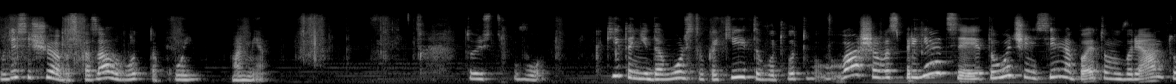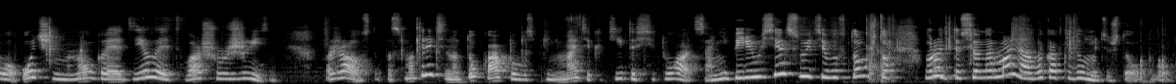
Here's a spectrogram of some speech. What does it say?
Вот здесь еще я бы сказала вот такой момент. То есть вот какие-то недовольства, какие-то вот, вот ваше восприятие, это очень сильно по этому варианту очень многое делает вашу жизнь. Пожалуйста, посмотрите на то, как вы воспринимаете какие-то ситуации. А не переусердствуете вы в том, что вроде-то все нормально, а вы как-то думаете, что плохо.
